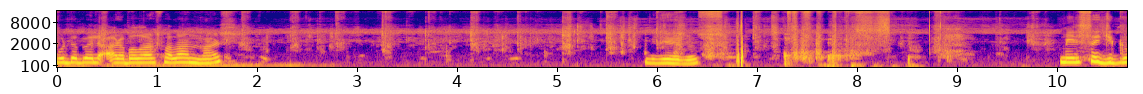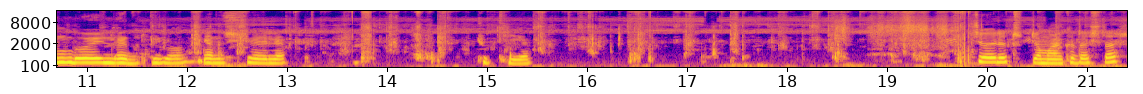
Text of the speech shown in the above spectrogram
Burada böyle arabalar falan var. Biliyoruz. Melisacık'ın böyle duruyor. Yani şöyle. Çok iyi. Şöyle tutacağım arkadaşlar.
